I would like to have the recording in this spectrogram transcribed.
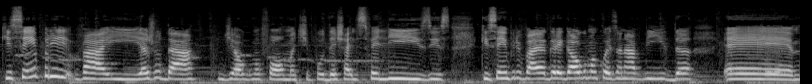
que sempre vai ajudar de alguma forma, tipo, deixar eles felizes, que sempre vai agregar alguma coisa na vida. É,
